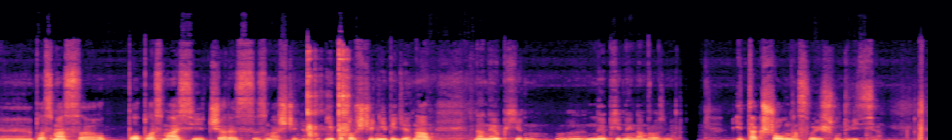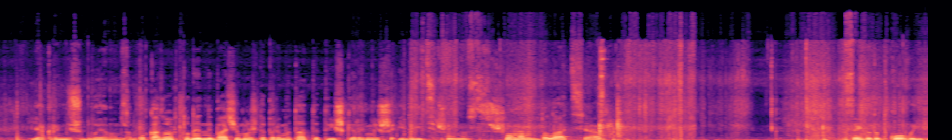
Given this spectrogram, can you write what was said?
е, пластмаса по пластмасі через змащення. І по товщині підігнав на необхідну, необхідний нам розмір. І так, що у нас вийшло? Дивіться. Як раніше було, я вам там показував, хто не, не бачив, можете перемотати трішки раніше. І дивіться, що у нас, що нам дала ця цей додатковий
